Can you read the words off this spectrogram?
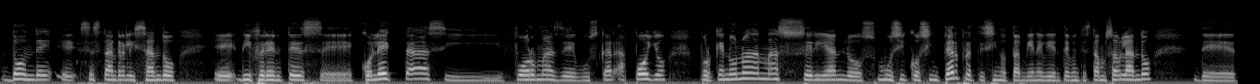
donde eh, se están realizando eh, diferentes eh, colectas y formas de buscar apoyo, porque no nada más serían los músicos intérpretes, sino también evidentemente estamos hablando de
